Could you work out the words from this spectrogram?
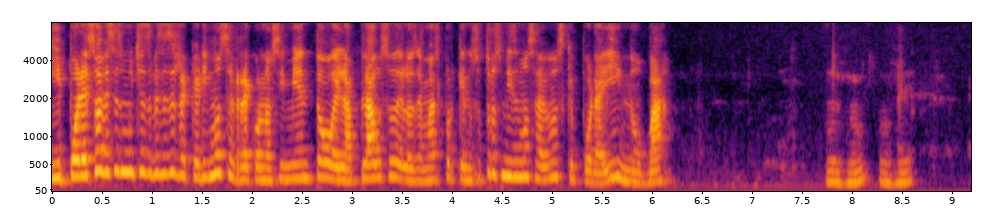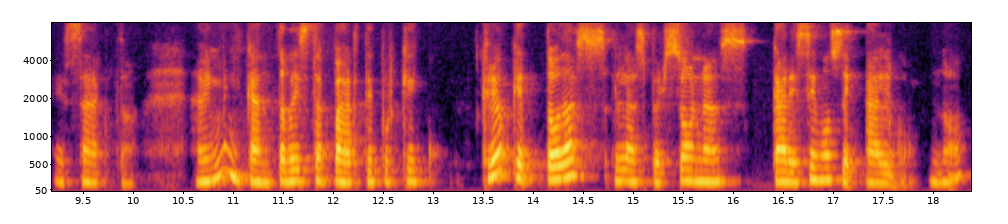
y por eso a veces, muchas veces requerimos el reconocimiento o el aplauso de los demás, porque nosotros mismos sabemos que por ahí no va. Exacto. A mí me encantó esta parte porque creo que todas las personas carecemos de algo, ¿no?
